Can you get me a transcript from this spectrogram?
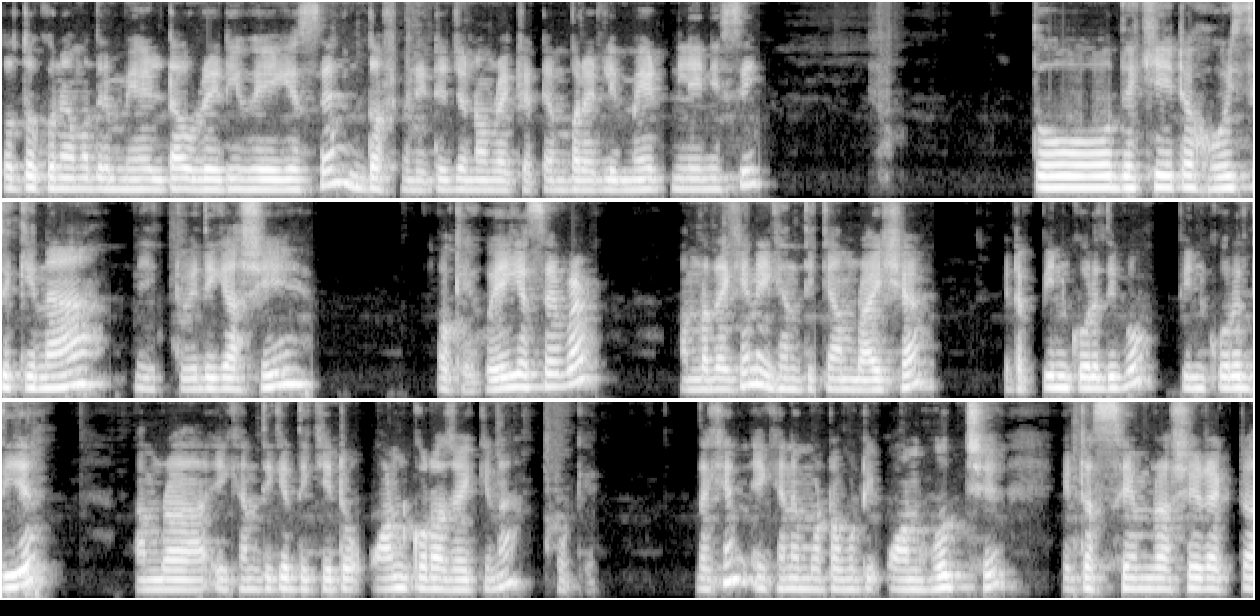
ততক্ষণে আমাদের মেলটাও রেডি হয়ে গেছে। দশ মিনিটের জন্য আমরা একটা টেম্পারেটলি মেট নিয়ে নিছি। তো দেখি এটা হয়েছে কিনা। একটু এদিকে আসি। ওকে হয়ে গেছে এবার। আমরা দেখেন এখান থেকে আমরা আইসা এটা পিন করে দিব। পিন করে দিয়ে আমরা এখান থেকে দেখি এটা অন করা যায় কিনা। ওকে দেখেন এখানে মোটামুটি অন হচ্ছে। এটা সেম রাশের একটা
